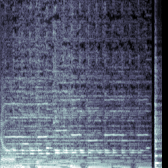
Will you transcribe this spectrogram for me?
Romero.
